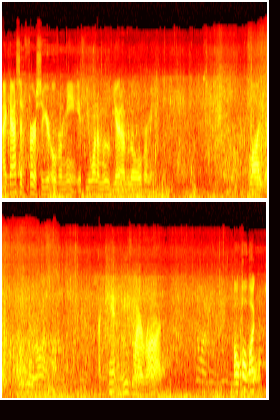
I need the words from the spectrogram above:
I casted first, so you're over me. If you want to move, you gotta go over me. Logic. I can't move my rod. Oh, oh, I.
